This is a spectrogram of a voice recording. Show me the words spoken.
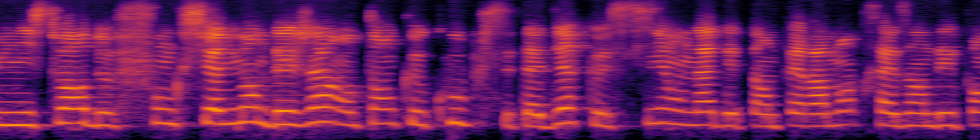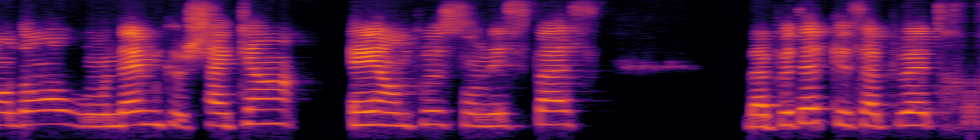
une histoire de fonctionnement déjà en tant que couple. C'est-à-dire que si on a des tempéraments très indépendants, où on aime que chacun ait un peu son espace bah, peut-être que ça peut être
